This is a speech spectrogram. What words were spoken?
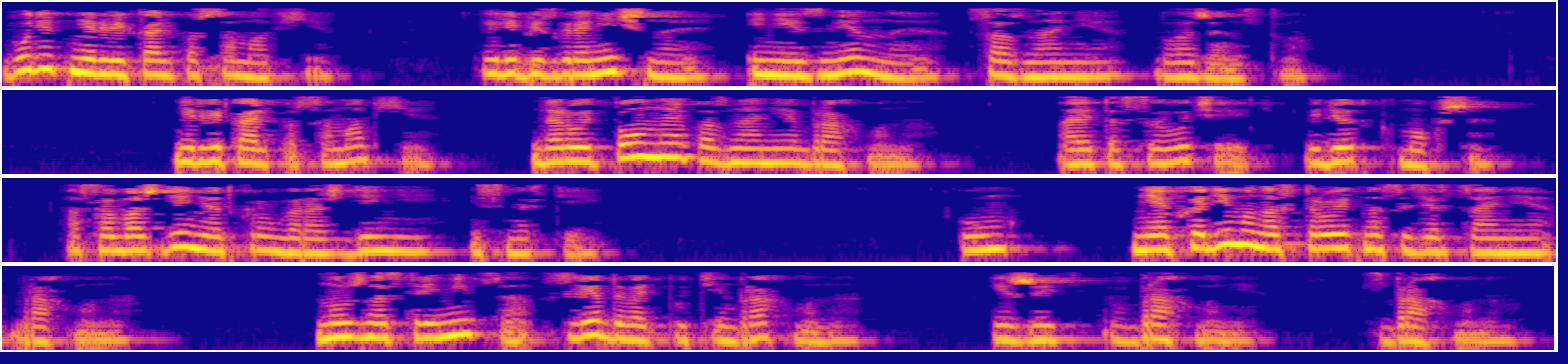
будет нирвикальпа самадхи, или безграничное и неизменное сознание блаженства. Нирвикальпа Самадхи дарует полное познание Брахмана, а это, в свою очередь, ведет к мокше, освобождению от круга рождений и смертей. Ум необходимо настроить на созерцание Брахмана. Нужно стремиться следовать пути Брахмана и жить в Брахмане, с Брахманом.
